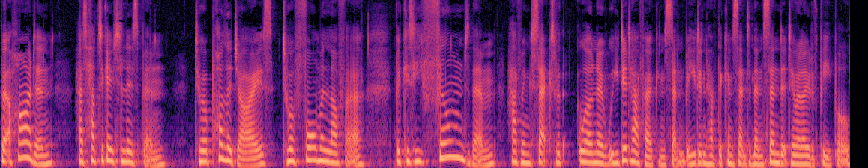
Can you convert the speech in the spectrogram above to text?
but Hardin has had to go to Lisbon to apologize to a former lover because he filmed them having sex with well no he did have her consent but he didn't have the consent to then send it to a load of people.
